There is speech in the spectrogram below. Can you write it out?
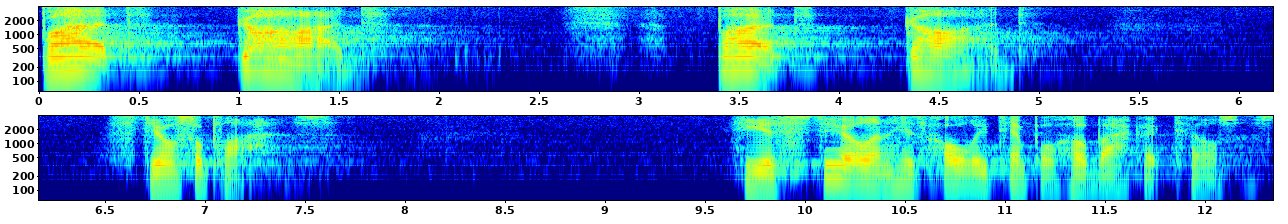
But God, but God still supplies. He is still in his holy temple, Habakkuk tells us.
